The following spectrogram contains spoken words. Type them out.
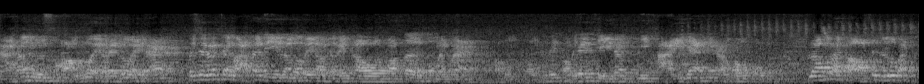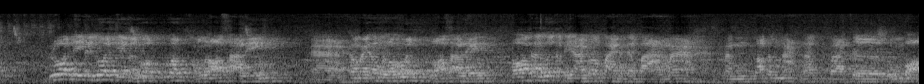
นะทั้งมือสองด้วยอะไรด้วยนะเพราะฉะนั้นจังหวะก็ดีเราก็ไปเอาจะไปเอามอเตอร์ของมันมาของของประเทศของประเทศจีนนะมีขายแยกที่ทางของผมเราก็มาต่อเส้นลวดลวดนี้เป็นลวดเดียวกับลวดลวดของล้อซาเล้งอ่าทำไมต้องล้อลวดล้อซาเล้งเพราะว่าถ้าลวดจักรยานทั่วไปมันจะบางมาก มันรับน้ำหนักแล้วมาเจอหลุมบ่อ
